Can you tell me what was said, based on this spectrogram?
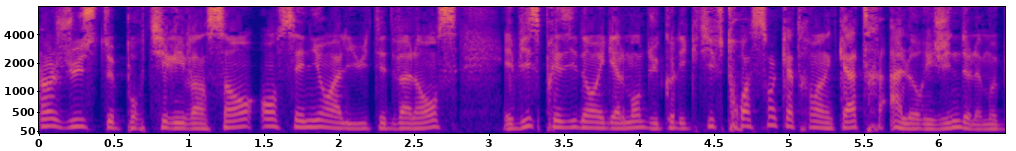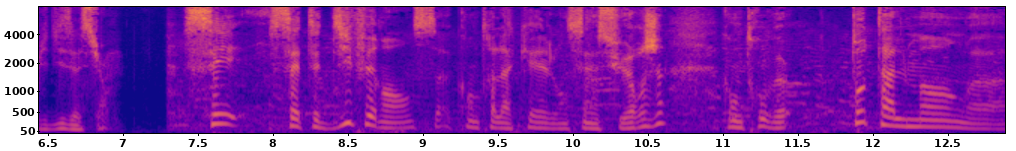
injuste pour Thierry Vincent, enseignant à l'IUT de Valence et vice-président également du collectif 384 à l'origine de la mobilisation. C'est cette différence contre laquelle on s'insurge, qu'on trouve totalement euh,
